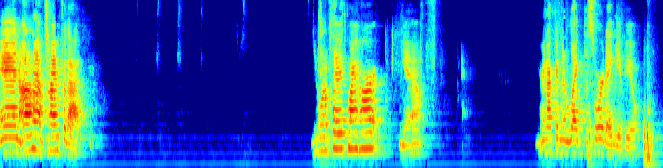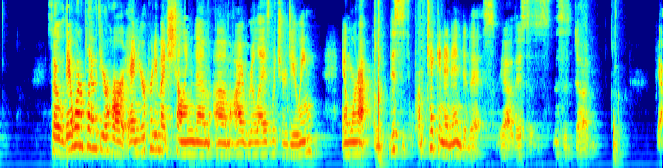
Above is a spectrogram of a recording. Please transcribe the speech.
and I don't have time for that. You want to play with my heart? Yeah. You're not going to like the sword I give you. So they want to play with your heart, and you're pretty much telling them, um, I realize what you're doing, and we're not, this is, I'm taking an end to this. Yeah, this is, this is done. Yeah,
